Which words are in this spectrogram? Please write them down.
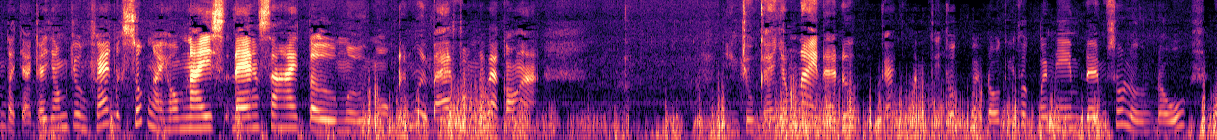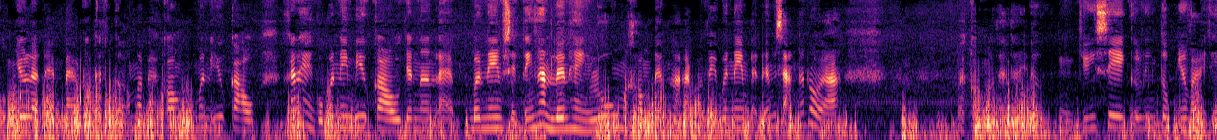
giống tại trại cây giống trường Phát được xuất ngày hôm nay đang sai từ 11 đến 13 phân đấy bà con ạ. À. Những chú cá giống này đã được các kỹ thuật và đội kỹ thuật bên em đếm số lượng đủ cũng như là đảm bảo được kích cỡ mà bà con của mình yêu cầu. Khách hàng của bên em yêu cầu cho nên là bên em sẽ tiến hành lên hàng luôn mà không đếm lại bởi vì bên em đã đếm sẵn hết rồi ạ. À. Bà con có thể thấy được những chuyến xe cứ liên tục như vậy thì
